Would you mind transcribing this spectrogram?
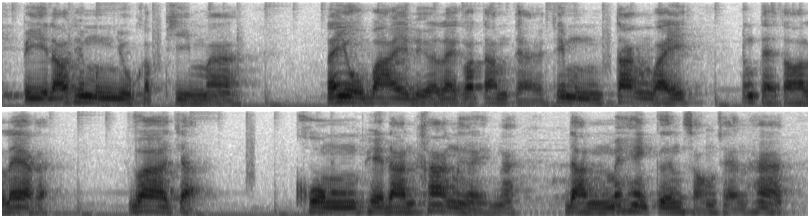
10 ปีแล้วที่มึงอยู่กับทีมมา นโยบายหรืออะไรก็ตามแต่ที่มึงตั้งไว้ตั้งแต่ตอนแรกอะว่าจะคงเพดานค่าเหนื่อยนะดันไม่ให้เกิน 2 5 0 0 0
